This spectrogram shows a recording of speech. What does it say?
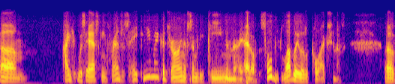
um, I was asking friends. I said, hey, can you make a drawing of somebody peeing? And I had all this whole lovely little collection of of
